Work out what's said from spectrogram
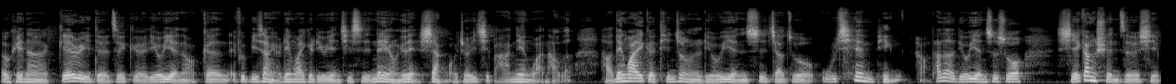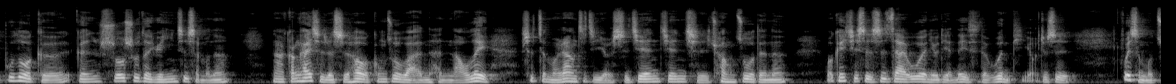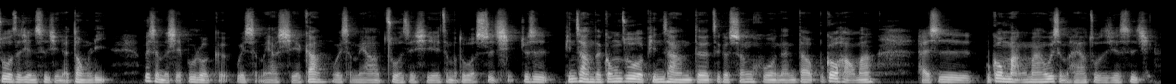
？OK，那 Gary 的这个留言哦，跟 FB 上有另外一个留言，其实内容有点像，我就一起把它念完好了。好，另外一个听众的留言是叫做吴倩萍，好，他的留言是说斜杠选择写部落格跟说书的原因是什么呢？那刚开始的时候，工作完很劳累，是怎么让自己有时间坚持创作的呢？OK，其实是在问有点类似的问题哦，就是为什么做这件事情的动力？为什么写部落格？为什么要斜杠？为什么要做这些这么多的事情？就是平常的工作、平常的这个生活，难道不够好吗？还是不够忙吗？为什么还要做这些事情？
